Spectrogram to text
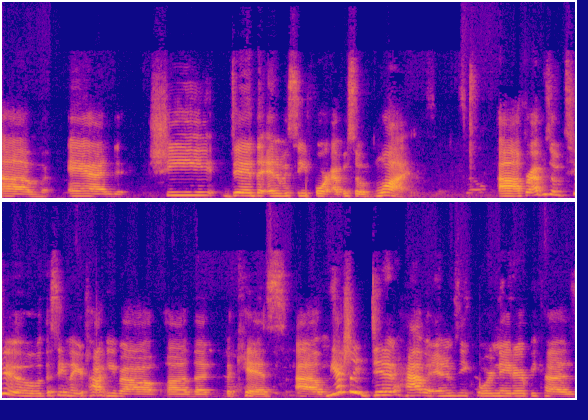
Um, and she did the intimacy for episode one uh, for episode two, the scene that you're talking about, uh, the the kiss, uh, we actually didn't have an intimacy coordinator because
